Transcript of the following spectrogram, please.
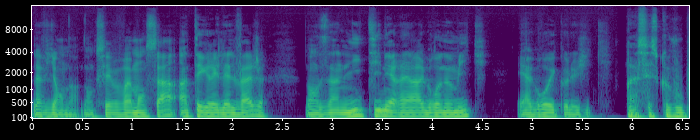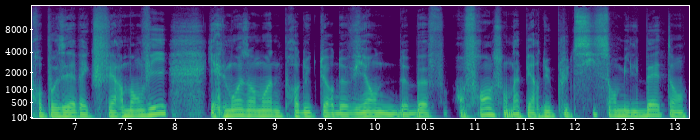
la viande. Donc c'est vraiment ça, intégrer l'élevage dans un itinéraire agronomique et agroécologique. Ah, c'est ce que vous proposez avec Ferme Vie. Il y a de moins en moins de producteurs de viande de bœuf en France. On a perdu plus de 600 000 bêtes en,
